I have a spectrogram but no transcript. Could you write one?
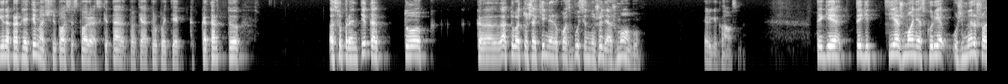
Yra praplėtimas šitos istorijos, kita tokia truputį, kad ar tu supranti, kad tu, kad tu, tu už akimirkos būsi nužudę žmogų. Irgi klausimas. Taigi, taigi tie žmonės, kurie užmiršo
